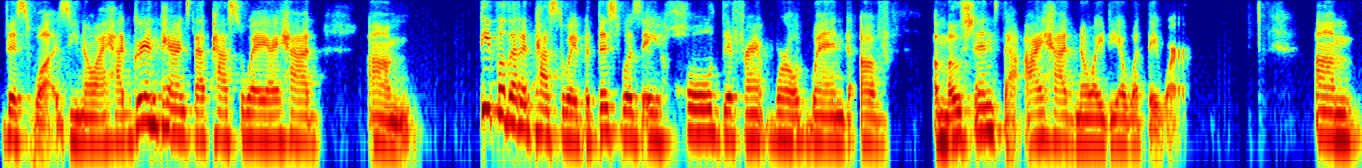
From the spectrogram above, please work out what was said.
this was. You know, I had grandparents that passed away, I had um, people that had passed away, but this was a whole different whirlwind of emotions that I had no idea what they were. Um,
